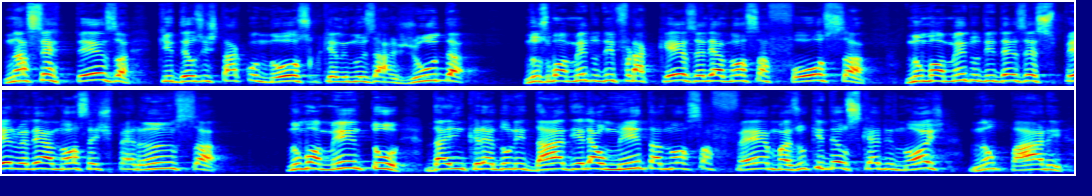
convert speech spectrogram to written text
na certeza que Deus está conosco, que Ele nos ajuda nos momentos de fraqueza, Ele é a nossa força. No momento de desespero, Ele é a nossa esperança. No momento da incredulidade, Ele aumenta a nossa fé. Mas o que Deus quer de nós, não pare,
